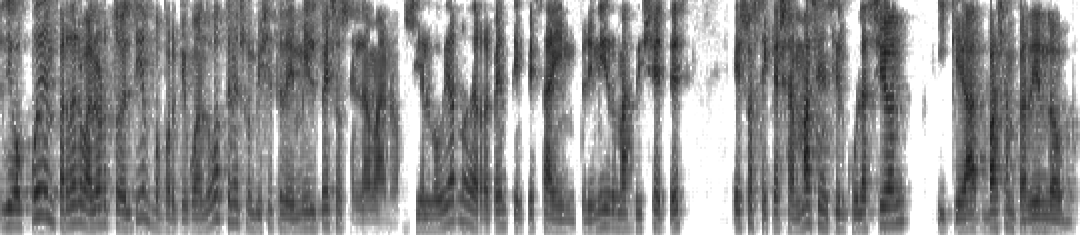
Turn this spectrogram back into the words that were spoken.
digo, pueden perder valor todo el tiempo, porque cuando vos tenés un billete de mil pesos en la mano, si el gobierno de repente empieza a imprimir más billetes, eso hace que haya más en circulación y que vayan perdiendo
